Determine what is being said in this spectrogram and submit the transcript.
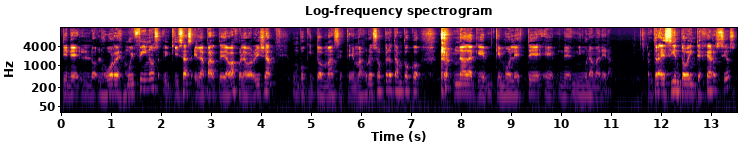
tiene los bordes muy finos y quizás en la parte de abajo, en la barbilla, un poquito más, este, más grueso, pero tampoco nada que, moleste eh, de ninguna manera. Trae 120 hercios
